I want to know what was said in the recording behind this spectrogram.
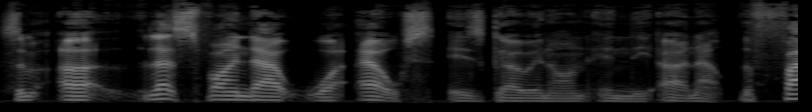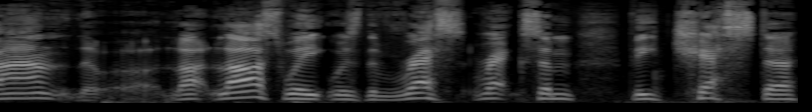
So uh, let's find out what else is going on in the. Uh, now, the fan. The, uh, last week was the Res, Wrexham v Chester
